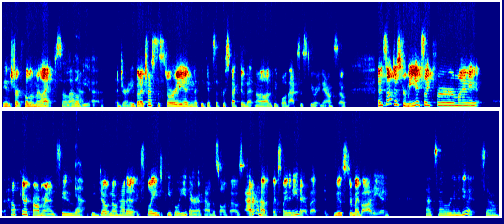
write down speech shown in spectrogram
made a short film in my life. So that'll Yeah. be a, a journey. But I trust the story and I think it's a perspective that not a lot of people have access to right now. So and it's not just for me, it's like for my healthcare comrades who Yeah. who don't know how to explain to people either of how this all goes. I don't know how to explain it either, but it moves through my body and that's how we're gonna do it. So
